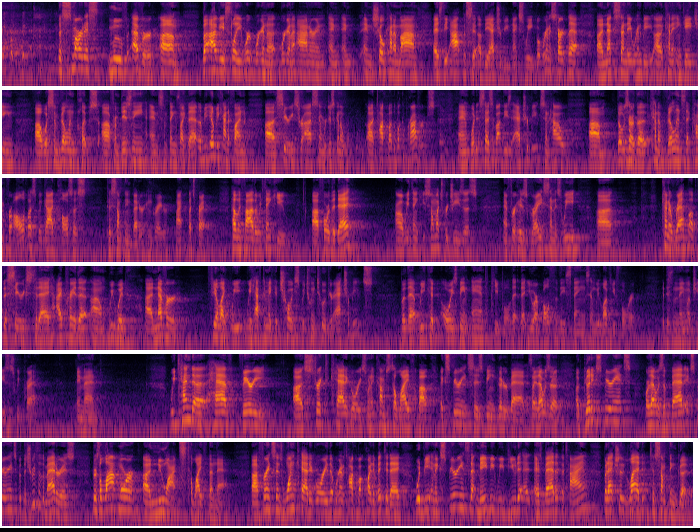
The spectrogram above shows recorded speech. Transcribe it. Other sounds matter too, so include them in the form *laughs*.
the smartest move ever. Um, but obviously, we're, we're going we're gonna honor and, and, and, and show kind of mom as the opposite of the attribute next week. But we're going to start that uh, next Sunday. We're going to be uh, kind of engaging uh, with some villain clips uh, from Disney and some things like that. It'll be, it'll be kind of fun uh, series for us, and we're just going to uh, talk about the book of Proverbs and what it says about these attributes and how um, those are the kind of villains that come for all of us, but God calls us to something better and greater. All right, let's pray. Heavenly Father, we thank you uh, for the day. Uh, we thank you so much for Jesus and for his grace. And as we uh, kind of wrap up this series today, I pray that um, we would uh, never feel like we, we have to make a choice between two of your attributes but that we could always be an and people, that, that you are both of these things, and we love you for it. It is in the name of Jesus we pray. Amen. We tend to have very uh, strict categories when it comes to life about experiences being good or bad. It's like that was a, a good experience or that was a bad experience, but the truth of the matter is there's a lot more uh, nuance to life than that. Uh, for instance, one category that we're going to talk about quite a bit today would be an experience that maybe we viewed as bad at the time, but actually led to something good.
